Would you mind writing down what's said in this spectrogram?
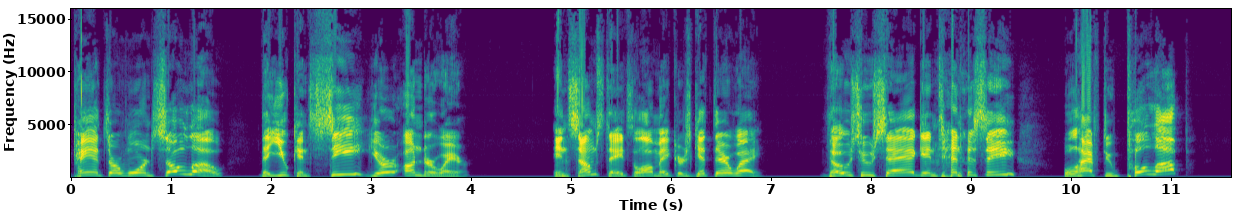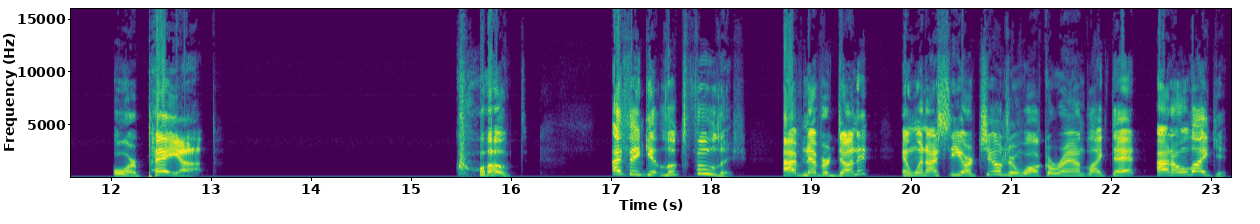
pants are worn so low that you can see your underwear. In some states, lawmakers get their way. Those who sag in Tennessee will have to pull up or pay up. Quote, I think it looks foolish. I've never done it, and when I see our children walk around like that, I don't like it.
